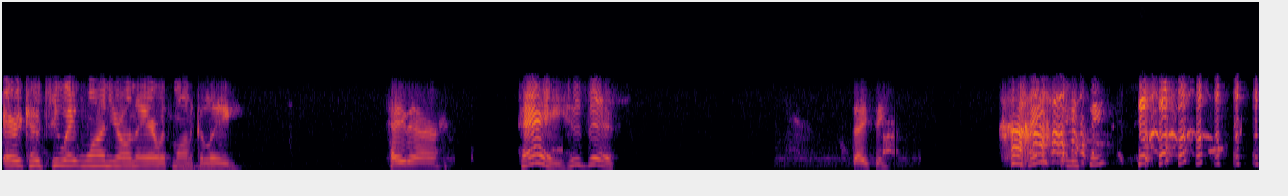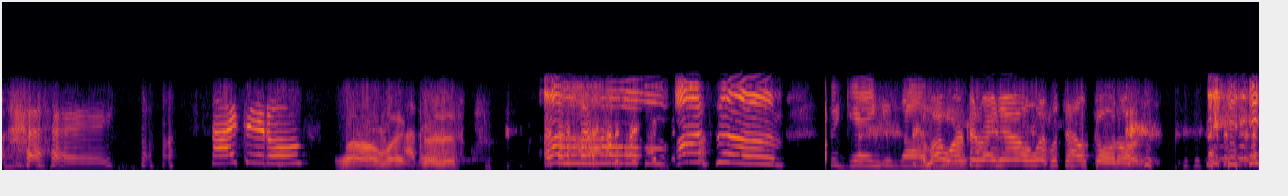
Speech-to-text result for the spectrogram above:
Area code two eight one. You're on the air with Monica Lee. Hey there, Hey, who's this? Stacy. Hey, Stacy. hey. Hi, Toodles. Oh my Hi goodness. oh, awesome! The gang is on. Am I here. working right now? What what the hell's going on?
